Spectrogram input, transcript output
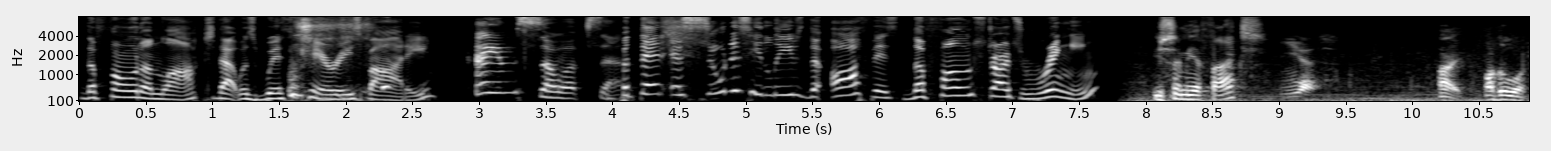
the phone unlocked that was with Carrie's body. I am so upset. But then as soon as he leaves the office, the phone starts ringing. You send me a fax? Yes. All right, I'll go look.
